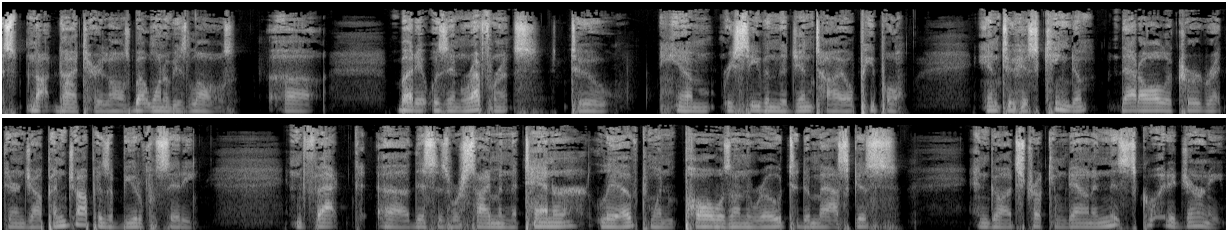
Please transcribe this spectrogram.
as not dietary laws, but one of His laws. Uh, but it was in reference to Him receiving the Gentile people into His kingdom that all occurred right there in Joppa. And Joppa is a beautiful city. In fact, uh, this is where Simon the Tanner lived when Paul was on the road to Damascus and God struck him down. And this is quite a journey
